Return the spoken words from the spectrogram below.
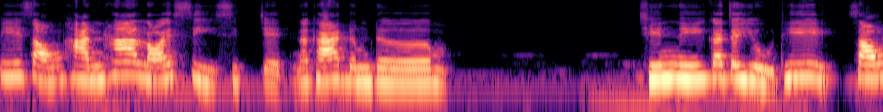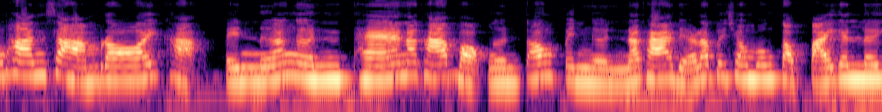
ปี 2547 นะคะ เดิมๆ ชิ้นนี้ก็จะอยู่ที่ 2,300 ค่ะ เป็นเนื้อเงินแท้นะคะ บอกเงินต้องเป็นเงินนะคะ เดี๋ยวเราไปชมองต่อไปกันเลย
